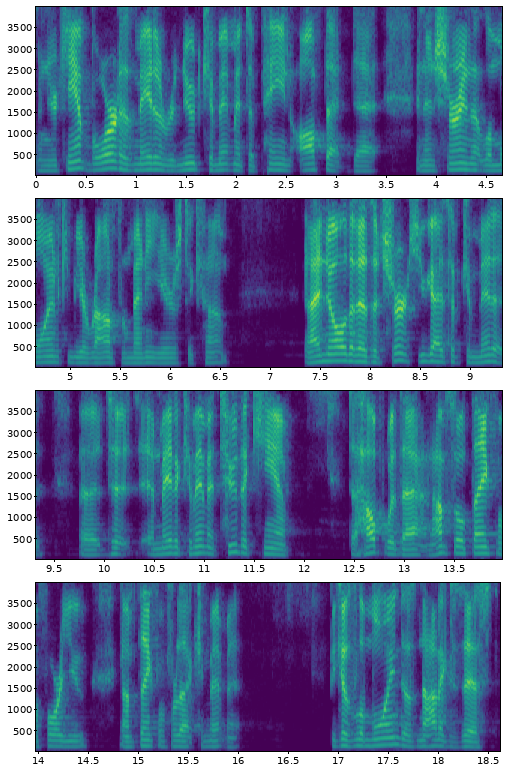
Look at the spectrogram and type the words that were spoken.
And your camp board has made a renewed commitment to paying off that debt and ensuring that Lemoyne can be around for many years to come. And I know that as a church, you guys have committed uh, to and made a commitment to the camp to help with that. And I'm so thankful for you, and I'm thankful for that commitment. Because Lemoyne does not exist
